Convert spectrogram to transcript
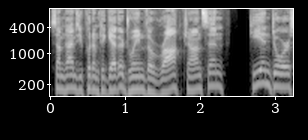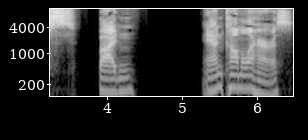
Sometimes you put them together. Dwayne The Rock Johnson. He endorsed Biden and Kamala Harris,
